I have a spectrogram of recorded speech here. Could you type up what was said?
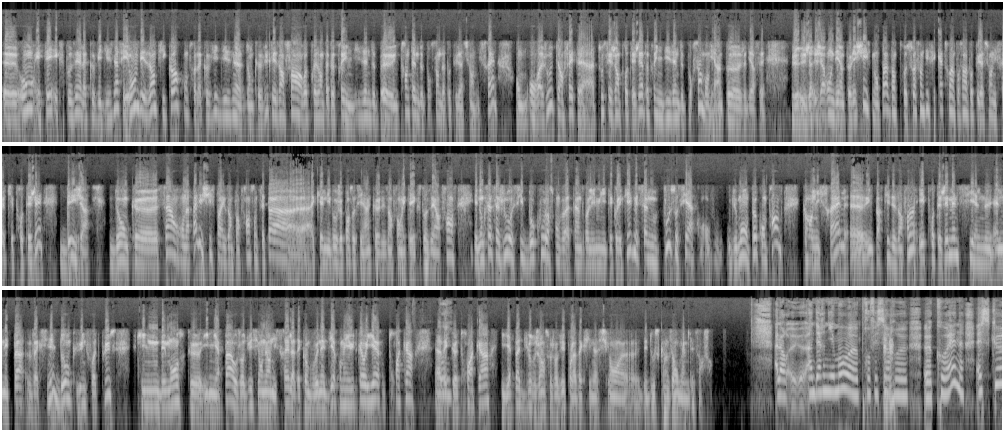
euh, ont été exposés à la Covid-19 et ont des anticorps contre la Covid-19. Donc, euh, vu que les enfants représentent à peu près une dizaine de, euh, une trentaine de pourcents de la population en Israël, on, on, rajoute en fait à tous ces gens protégés à peu près une dizaine de pourcents. Bon, il y a un peu, je veux dire, j'arrondis un peu les chiffres, mais on parle d'entre 70 et 80% de la population en Israël qui est protégée déjà. Donc, ça, on n'a pas les chiffres, par exemple, en France. On ne sait pas à quel niveau. Je pense aussi hein, que les enfants ont été exposés en France. Et donc ça, ça joue aussi beaucoup lorsqu'on veut atteindre l'immunité collective, mais ça nous pousse aussi à, ou du moins on peut comprendre qu'en Israël, euh, une partie des enfants est protégée même si elle n'est pas vaccinée. Donc, une fois de plus, ce qui nous démontre qu'il n'y a pas aujourd'hui, si on est en Israël, avec, comme vous venez de dire, combien il y a eu de cas hier? Trois cas. Avec euh, trois cas, il n'y a pas d'urgence aujourd'hui pour la vaccination euh, des 12-15 ans ou même des enfants. Alors, euh, un dernier mot, euh, professeur mhm. euh, Cohen. Est-ce que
